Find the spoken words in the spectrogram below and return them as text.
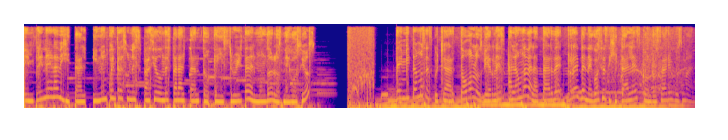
En plena era digital y no encuentras un espacio donde estar al tanto e instruirte del mundo de los negocios? Escuchar todos los viernes a la una de la tarde Red de Negocios Digitales con Rosario Guzmán.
